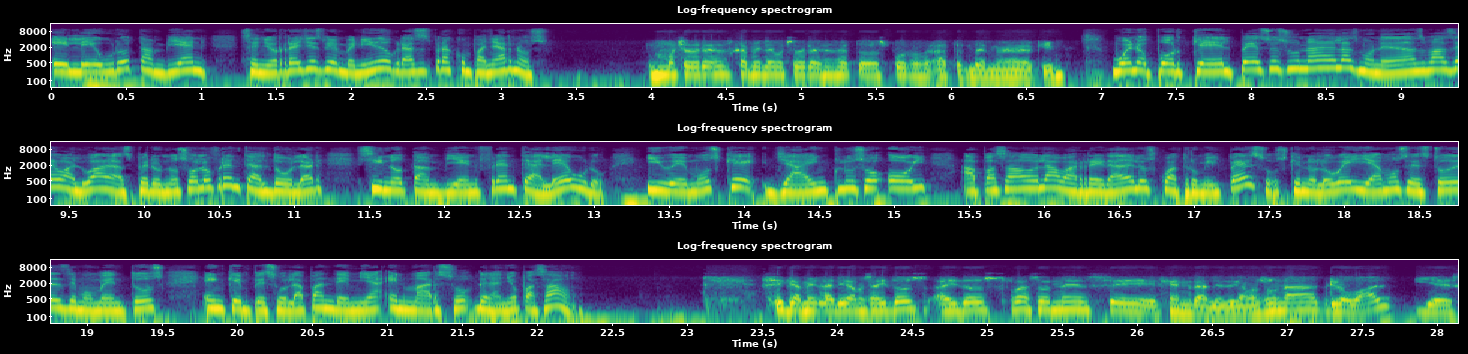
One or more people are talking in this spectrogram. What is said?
el euro también. Señor Reyes, bienvenido. Gracias por acompañarnos. Muchas gracias Camila, muchas gracias a todos por atenderme aquí. Bueno, porque el peso es una de las monedas más devaluadas, pero no solo frente al dólar, sino también frente al euro. Y vemos que ya incluso hoy ha pasado la barrera de los cuatro mil pesos, que no lo veíamos esto desde momentos en que empezó la pandemia en marzo del año pasado. Sí, Camila, digamos, hay dos, hay dos razones eh, generales. Digamos, una global, y es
